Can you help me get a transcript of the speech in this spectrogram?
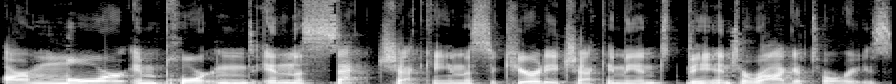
are more important in the sec checking, the security checking, the, the interrogatories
